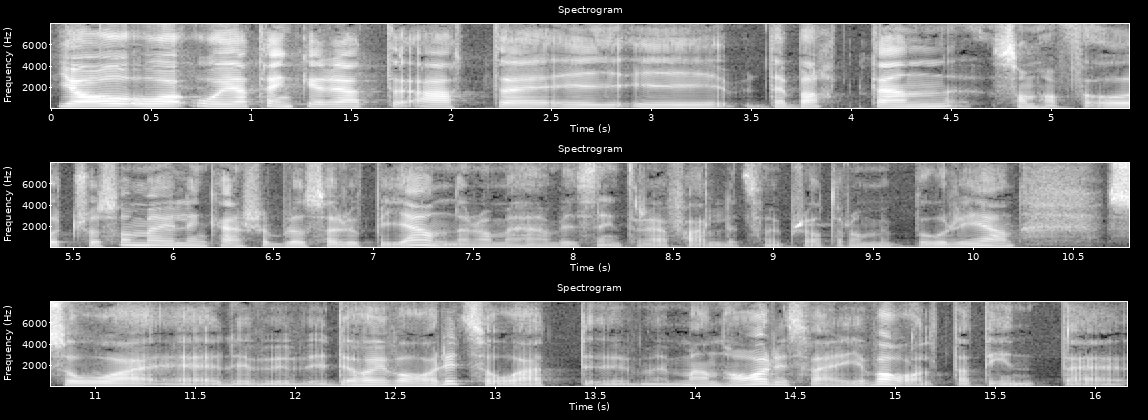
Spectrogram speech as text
Ja, och, och jag tänker att, att eh, i, i debatten som har förts och som möjligen kanske blossar upp igen när de med hänvisning till det här fallet som vi pratade om i början. Så eh, det, det har ju varit så att man har i Sverige valt att inte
